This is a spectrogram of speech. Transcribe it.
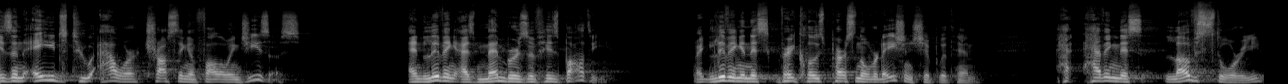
is an aid to our trusting and following Jesus and living as members of his body, right? Living in this very close personal relationship with him. Ha- having this love story,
